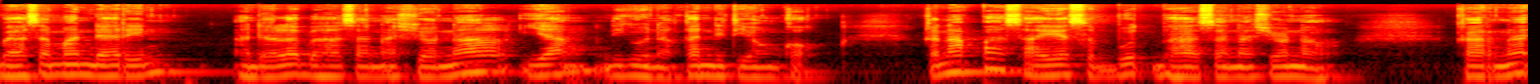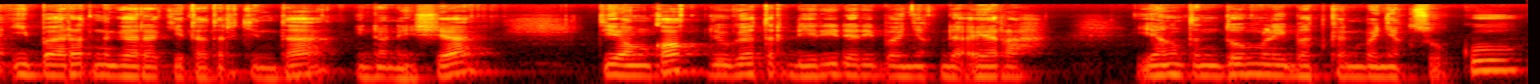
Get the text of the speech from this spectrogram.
Bahasa Mandarin adalah bahasa nasional yang digunakan di Tiongkok. Kenapa saya sebut bahasa nasional? Karena ibarat negara kita tercinta, Indonesia, Tiongkok juga terdiri dari banyak daerah yang tentu melibatkan banyak suku,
